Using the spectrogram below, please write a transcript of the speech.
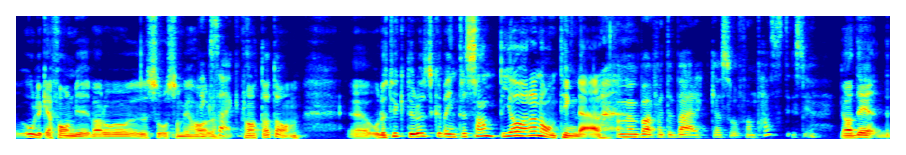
olika formgivare och så som vi har Exakt. pratat om. Eh, Och då tyckte du att det skulle vara intressant att göra någonting där. Ja, men bara för att det verkar så fantastiskt ju. Ja, det är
